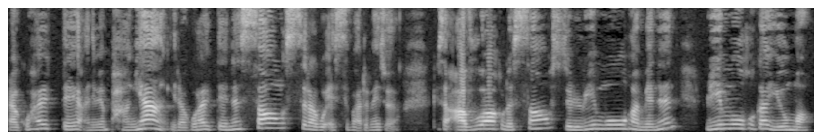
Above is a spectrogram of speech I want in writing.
라고 할 때 아니면 방향이라고 할 때는 songs라고 S 발음 해줘요. 그래서 avoir le sens de l'humour 하면은 l'humour가 유머.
